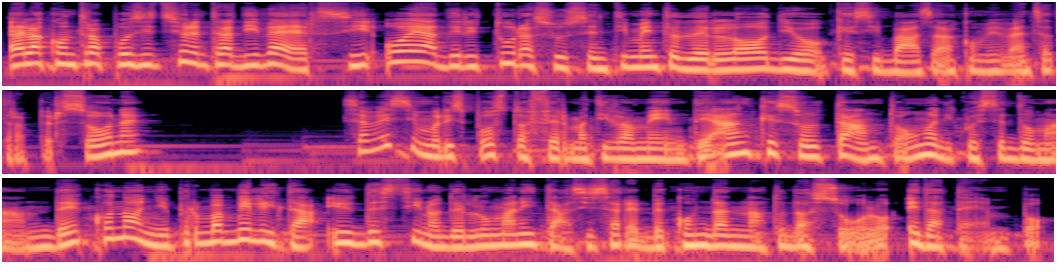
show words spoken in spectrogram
È la contrapposizione tra diversi o è addirittura sul sentimento dell'odio che si basa la convivenza tra persone? Se avessimo risposto affermativamente anche soltanto a una di queste domande, con ogni probabilità il destino dell'umanità si sarebbe condannato da solo e da tempo.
